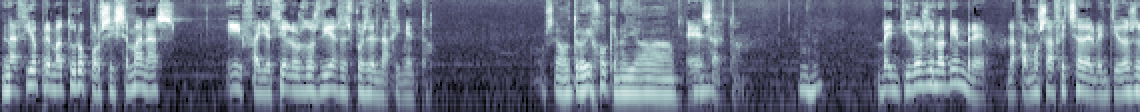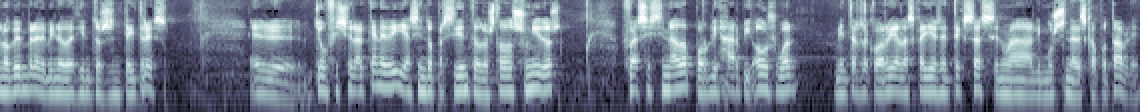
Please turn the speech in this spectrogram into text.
nació prematuro por seis semanas y falleció los dos días después del nacimiento. O sea, otro hijo que no llegaba. Exacto. 22 de noviembre, la famosa fecha del 22 de noviembre de 1963. El John Fitzgerald Kennedy, ya siendo presidente de los Estados Unidos, fue asesinado por Lee Harvey Oswald mientras recorría las calles de Texas en una limusina descapotable.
